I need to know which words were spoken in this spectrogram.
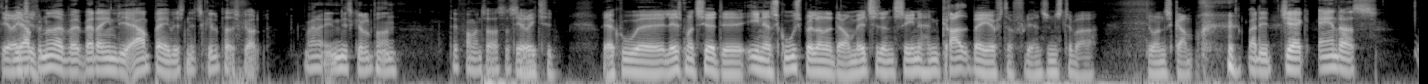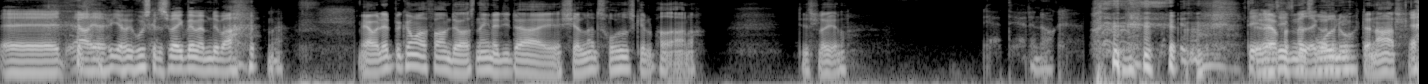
Det er rigtigt. Jeg har fundet ud af, hvad, hvad der egentlig er bag ved sådan et skildpaddeskjold. Hvad er der inde i skildpadden? Det får man så også at se. Det er rigtigt. Jeg kunne øh, læse mig til, at øh, en af skuespillerne, der var med til den scene, han græd bagefter, fordi han synes det var, det var en skam. var det Jack Anders? Øh, ja, jeg, jeg husker desværre ikke, hvem af dem det var. jeg var lidt bekymret for, om det var sådan en af de der øh, sjældne troede skildpaddearter. De slår ihjel. Ja, det er det nok. det, det er derfor, det, den er troet nu, den art. ja,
